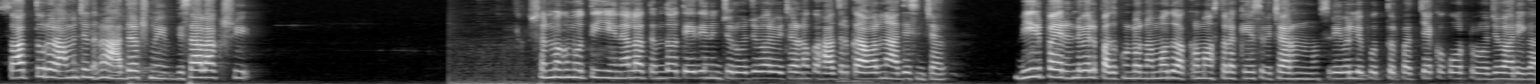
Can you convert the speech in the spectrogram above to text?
సాత్తూరు రామచంద్ర ఆదిలక్ష్మి విశాలాక్షి షణ్ముఖమూర్తి ఈ నెల తొమ్మిదవ తేదీ నుంచి రోజువారీ విచారణకు హాజరు కావాలని ఆదేశించారు. వీరిపై రెండు వేల పదకొండు నమోదు అక్రమాస్తుల కేసు విచారణను శ్రీవల్లిపుత్తూరు ప్రత్యేక కోర్టు రోజువారీగా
